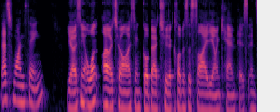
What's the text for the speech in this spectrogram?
that's one thing. Yeah, I think one I to I think go back to the club and society on campus, and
